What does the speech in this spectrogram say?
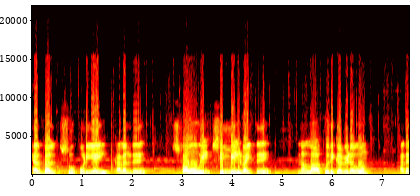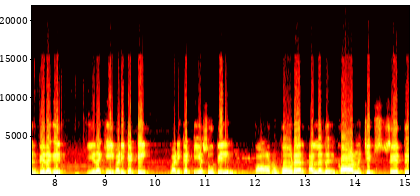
ஹெர்பல் சூப் பொடியை கலந்து ஸ்டவ்வில் சிம்மில் வைத்து நல்லா கொதிக்க விடவும். அதன் பிறகு இறக்கி வடிகட்டி வடிகட்டிய சூப்பில் கார்ன் பவுடர் அல்லது கார்ன் சிப்ஸ் சேர்த்து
